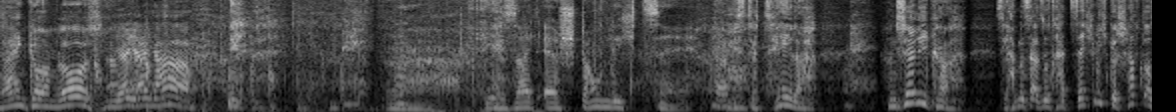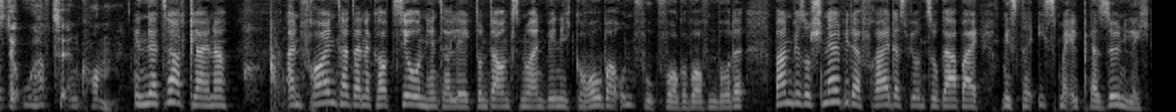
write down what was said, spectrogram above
Reinkommen, los. Ja, ja, ja. Ihr seid erstaunlich zäh. Mr. Taylor. Angelika. Sie haben es also tatsächlich geschafft, aus der U-Haft zu entkommen. In der Tat, Kleiner. Ein Freund hat eine Kaution hinterlegt und da uns nur ein wenig grober Unfug vorgeworfen wurde, waren wir so schnell wieder frei, dass wir uns sogar bei Mr. Ismail persönlich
